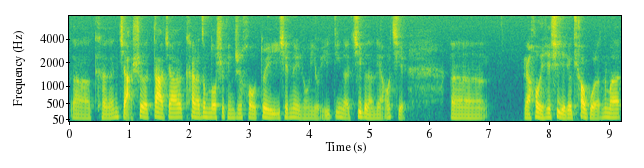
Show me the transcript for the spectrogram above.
呃，可能假设大家看了这么多视频之后，对一些内容有一定的基本的了解，呃，然后有些细节就跳过了。那么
